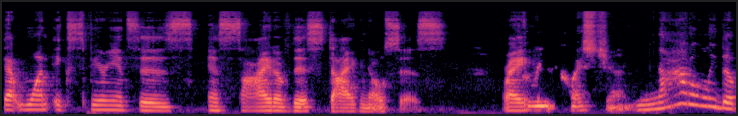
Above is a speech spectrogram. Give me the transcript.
that one experiences inside of this diagnosis right? Great question. Not only the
